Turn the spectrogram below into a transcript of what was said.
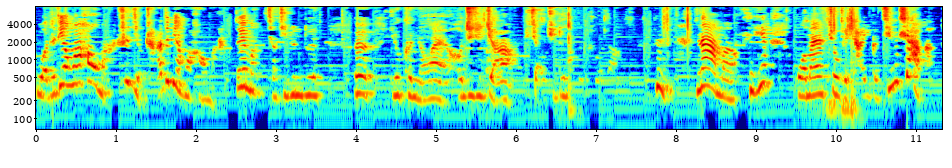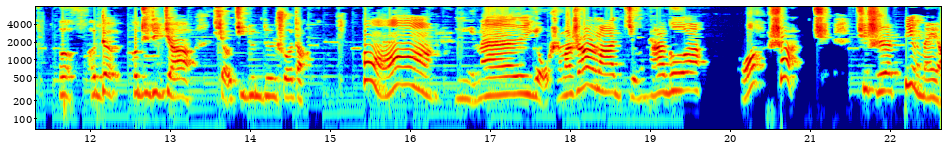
我的电话号码是警察的电话号码，对吗？”小鸡墩墩，呃，有可能哎。猴子警长，小鸡墩墩说道：“哼，那么，嘿嘿，我们就给他一个惊吓吧。”哦，好的，猴子警长，小鸡墩墩说道。哦，你们有什么事儿吗，警察哥？哦，事儿，其其实并没有。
